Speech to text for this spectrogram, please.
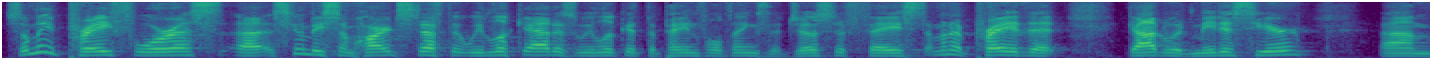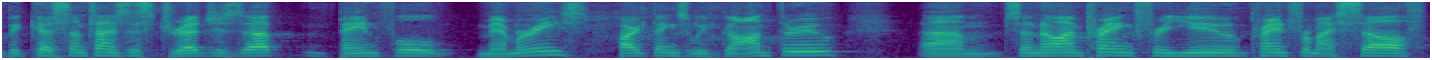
So let me pray for us. Uh, it's going to be some hard stuff that we look at as we look at the painful things that Joseph faced. I'm going to pray that God would meet us here um, because sometimes this dredges up painful memories, hard things we've gone through. Um, so, no, I'm praying for you, praying for myself,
